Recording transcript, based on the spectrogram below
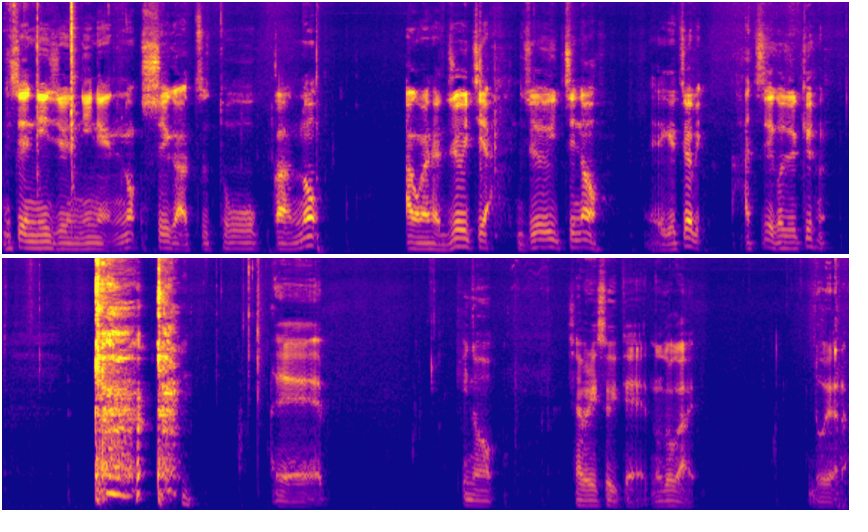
2022年の4月10日の、あ、ごめんなさい、11や。11の、えー月曜日、8時59分。えー、昨日、喋りすぎて喉が、どうやら、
